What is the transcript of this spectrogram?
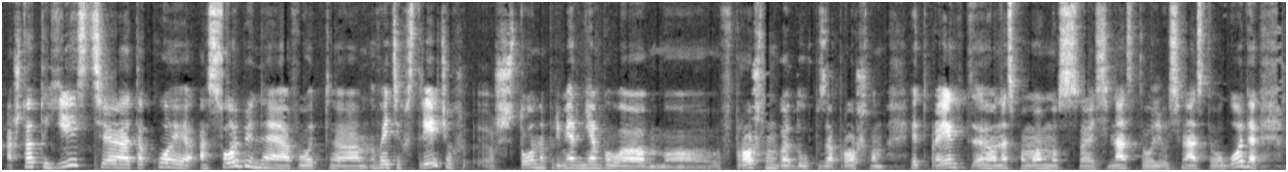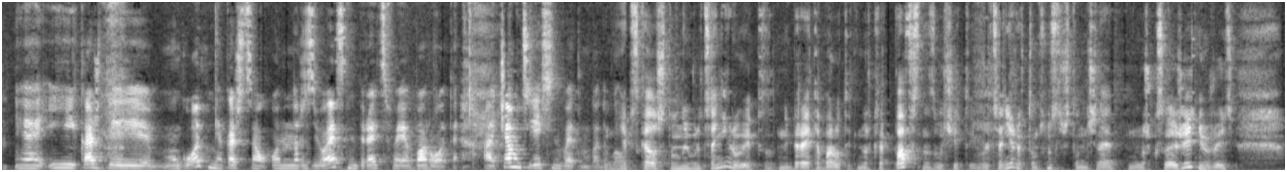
А что-то есть э, такое особенное вот э, в этих встречах, что, например, не было в прошлом году, в позапрошлом. Этот проект э, у нас, по-моему, с 17 или 18 года, и каждый год, мне кажется, он развивается, набирает свои обороты. А чем интересен в этом году был? Я бы сказал, что он эволюционирует, набирает обороты, это немножко так пафосно звучит, эволюционирует в том смысле, что он начинает немножко своей жизнью жить,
